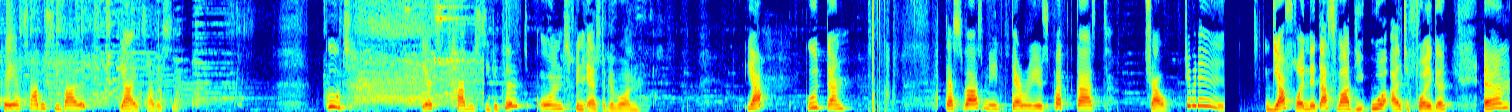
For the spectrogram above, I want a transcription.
Okay, jetzt habe ich sie bald. Ja, jetzt habe ich sie. Gut. Jetzt habe ich sie gekillt und bin Erster geworden. Ja, gut, dann. Das war's mit Darius Podcast. Ciao. Ja, Freunde, das war die uralte Folge. Ähm,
